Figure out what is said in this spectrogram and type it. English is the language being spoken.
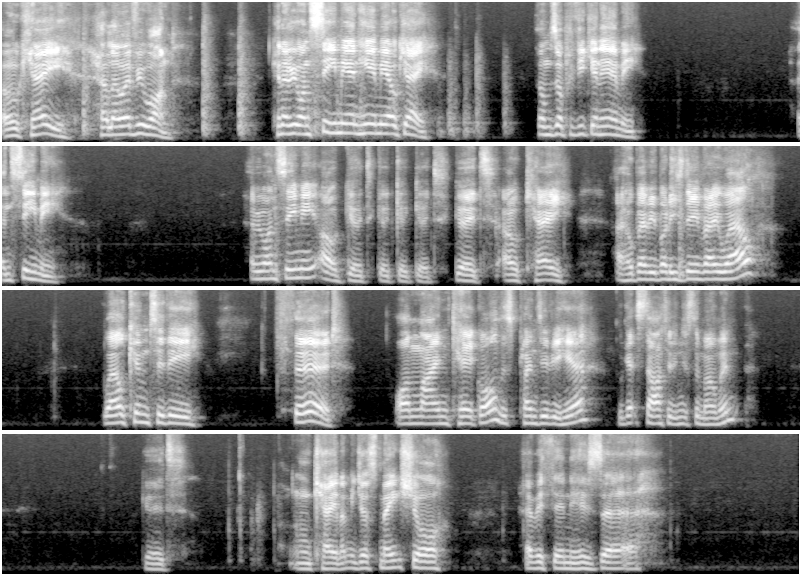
Okay. Hello, everyone. Can everyone see me and hear me okay? Thumbs up if you can hear me and see me. Everyone see me? Oh, good, good, good, good, good. Okay. I hope everybody's doing very well. Welcome to the third online wall. There's plenty of you here. We'll get started in just a moment. Good. Okay, let me just make sure everything is uh,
